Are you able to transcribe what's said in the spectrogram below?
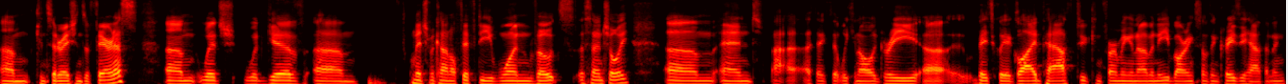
um, considerations of fairness, um, which would give. Um, Mitch McConnell 51 votes essentially. Um, and I, I think that we can all agree uh, basically a glide path to confirming a nominee, barring something crazy happening.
